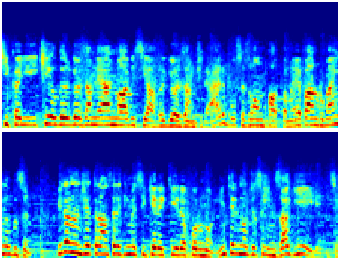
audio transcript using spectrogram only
Çika'yı 2 yıldır gözlemleyen mavi siyahlı gözlemciler bu sezon patlama yapan Rumen Yıldız'ın bir an önce transfer edilmesi gerektiği raporunu Inter'in hocası Inzaghi'ye iletti.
